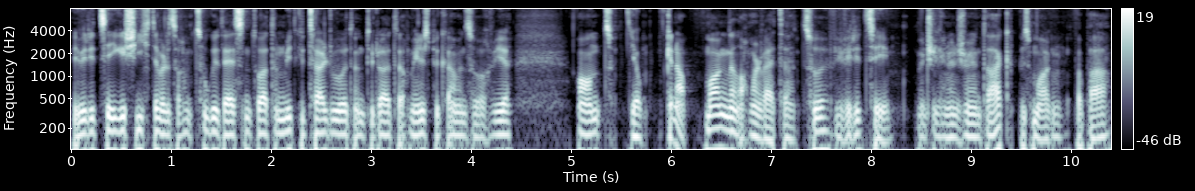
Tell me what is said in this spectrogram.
WWDC-Geschichte, weil es auch im Zuge dessen dort dann mitgeteilt wurde und die Leute auch Mails bekamen, so auch wir. Und ja, genau, morgen dann auch mal weiter zur WWDC. Wünsche ich einen schönen Tag. Bis morgen. Baba.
